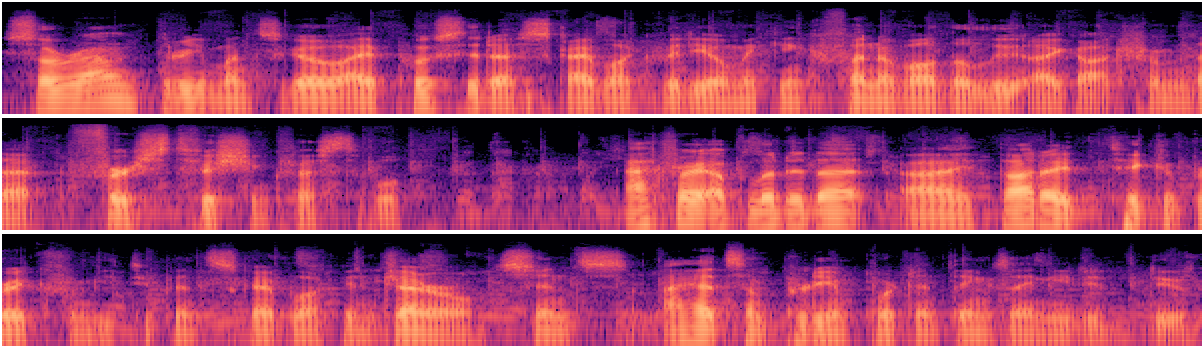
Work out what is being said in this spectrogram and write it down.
So around 3 months ago, I posted a Skyblock video making fun of all the loot I got from that first fishing festival. After I uploaded that, I thought I'd take a break from YouTube and Skyblock in general, since I had some pretty important things I needed to do.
